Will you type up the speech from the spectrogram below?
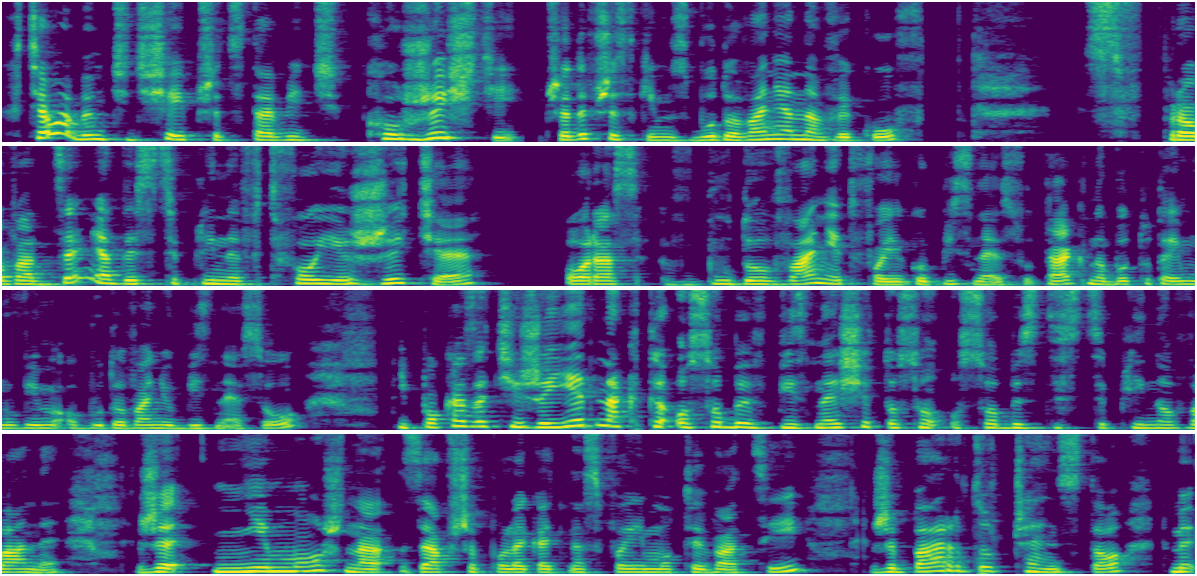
Chciałabym Ci dzisiaj przedstawić korzyści przede wszystkim zbudowania nawyków, z wprowadzenia dyscypliny w Twoje życie oraz w budowanie Twojego biznesu, tak? No bo tutaj mówimy o budowaniu biznesu i pokazać Ci, że jednak te osoby w biznesie to są osoby zdyscyplinowane, że nie można zawsze polegać na swojej motywacji, że bardzo często my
